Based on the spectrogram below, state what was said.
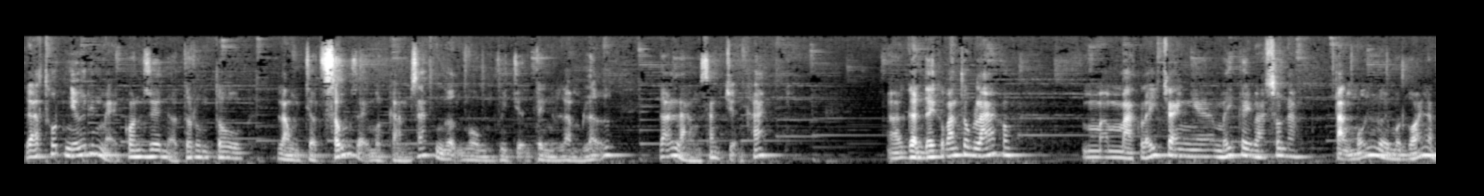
gã thốt nhớ đến mẹ con duyên ở Toronto, lòng chợt sống dậy một cảm giác ngượng ngùng vì chuyện tình lầm lỡ, đã làm sang chuyện khác. À, gần đây có bán thuốc lá không? M Mạc lấy cho anh à, mấy cây bà số 5, tặng mỗi người một gói làm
